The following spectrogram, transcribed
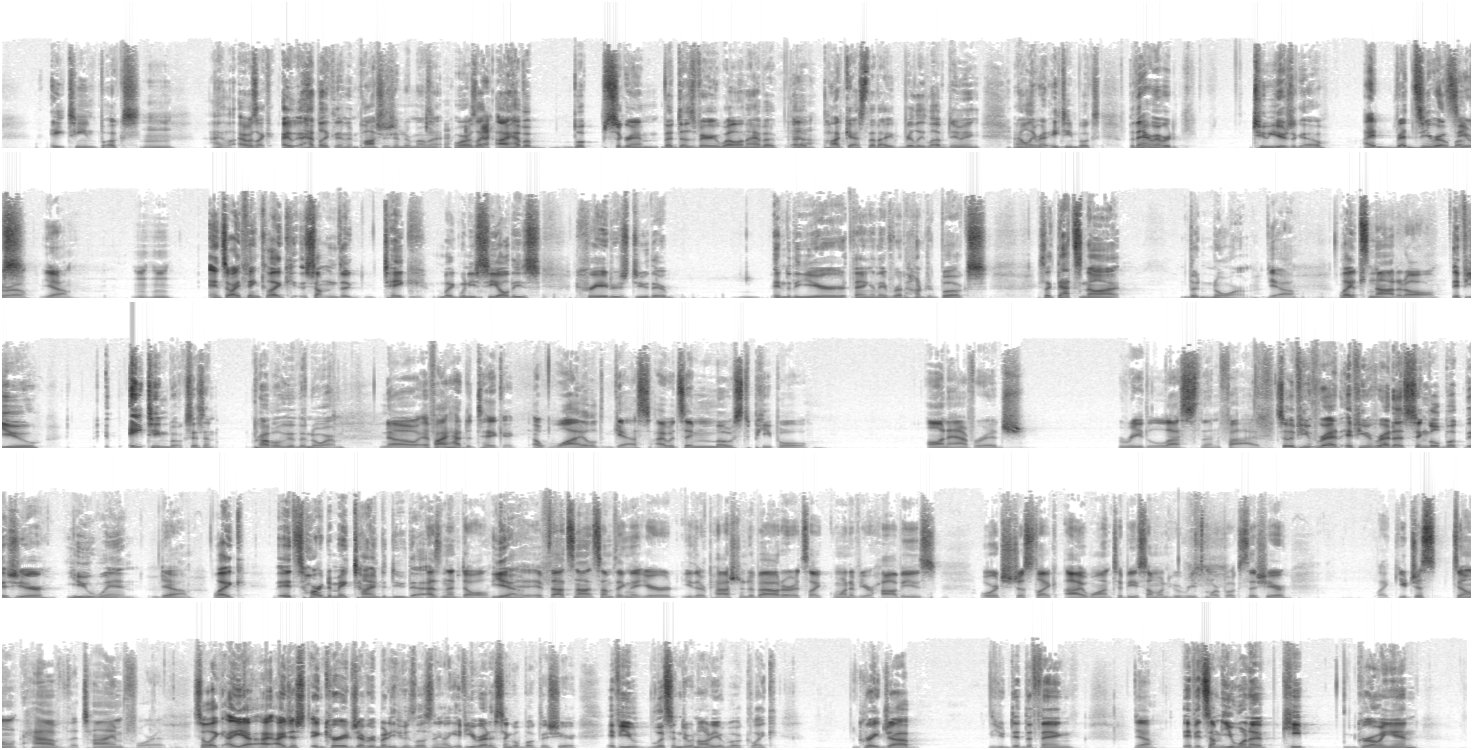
eighteen books. Mm-hmm. I, I was like, I had like an imposter syndrome moment where I was like, I have a bookstagram that does very well, and I have a, Yeah. a podcast that I really love doing. I only read 18 books, but then I remembered two years ago I had read zero books. Zero. Yeah. Mm-hmm. And so I think like something to take like when you see all these creators do their end of the year thing and they've read 100 books, it's like that's not the norm. Yeah. Like- it's not at all. If you 18 books isn't probably the norm. No, if I had to take a, a wild guess, I would say most people, on average, read less than five. So if you've read if you've read a single book this year, you win. Yeah. Like it's hard to make time to do that. As an adult, Yeah. If that's not something that you're either passionate about or it's like one of your hobbies, or it's just like I want to be someone who reads more books this year, like you just don't have the time for it. So like I, yeah, I, I just encourage everybody who's listening. Like if you read a single book this year, if you listen to an audiobook, like great job, you did the thing. Yeah. If it's something you want to keep growing in,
